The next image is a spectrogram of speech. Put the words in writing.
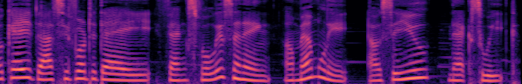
Okay, that's it for today. Thanks for listening. I'm Emily. I'll see you next week.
